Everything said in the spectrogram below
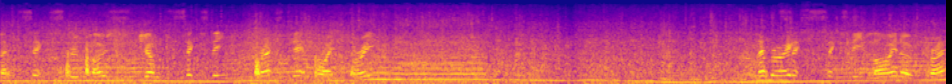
Left 6 through post, jump 60, crest dip, right 3. Left. 6, 60, line over crest.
